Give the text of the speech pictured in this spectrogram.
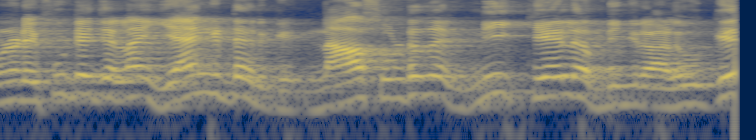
உன்னுடைய ஃபுட்டேஜ் எல்லாம் என்கிட்ட இருக்கு. நான் சொல்கிறத நீ கேளு அப்படிங்கிற அளவுக்கு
